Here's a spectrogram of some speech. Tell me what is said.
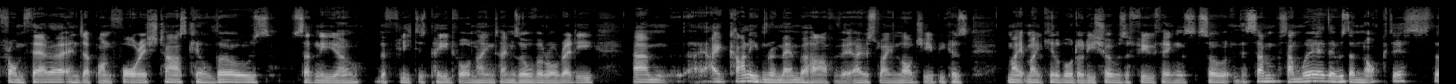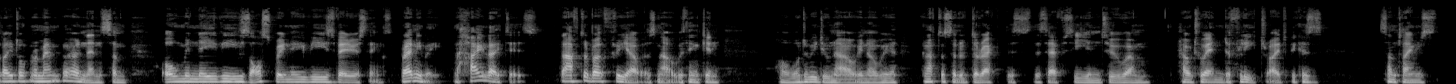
from Thera, end up on four ish Ishtars, kill those. Suddenly, you know, the fleet is paid for nine times over already. Um, I, can't even remember half of it. I was flying Logi because my, my killboard only shows a few things. So some somewhere there was a Noctis that I don't remember, and then some Omen navies, Osprey navies, various things. But anyway, the highlight is that after about three hours now, we're thinking, oh, what do we do now? You know, we're gonna have to sort of direct this this FC into um, how to end a fleet, right? Because sometimes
